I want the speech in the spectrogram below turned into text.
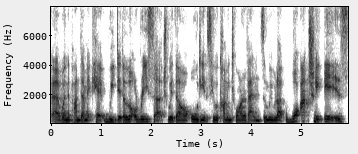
uh, when the pandemic hit, we did a lot of research with our audience who were coming to our events. And we were like, what actually is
